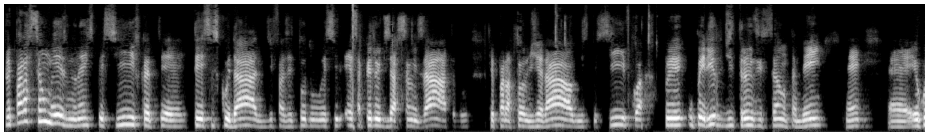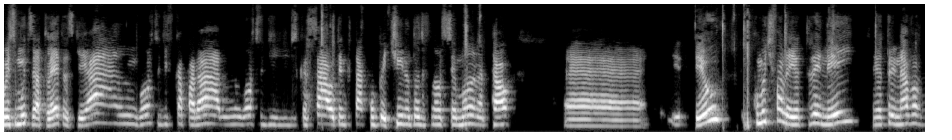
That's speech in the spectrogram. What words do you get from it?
preparação mesmo, né, específica, ter, ter esses cuidados de fazer todo esse essa periodização exata do preparatório geral, do específico, o período de transição também, né? É, eu conheço muitos atletas que, ah, eu não gosto de ficar parado, não gosto de descansar, eu tenho que estar competindo todo final de semana, tal. É, eu, como eu te falei, eu treinei, eu treinava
